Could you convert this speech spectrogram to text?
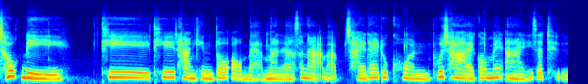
โชคดีที่ที่ทางคินโตออกแบบมาในลักษณะแบบใช้ได้ทุกคน ผู้ชายก็ไม่อายที่จะถือ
